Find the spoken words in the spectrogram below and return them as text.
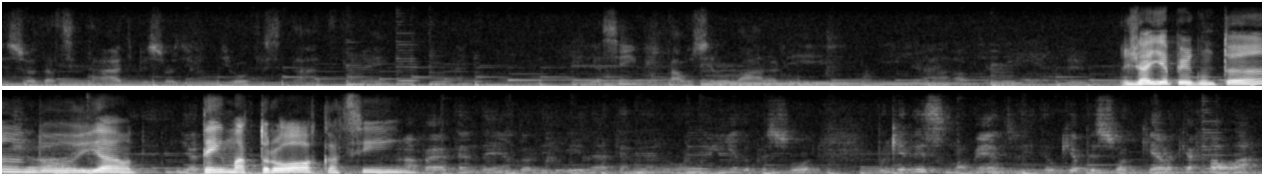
Pessoas da cidade, pessoas de, de outras cidades também. Né? E assim, botava o celular ali e tal. Já ia perguntando, Já ia, ia- tem uma troca assim. Ah, vai atendendo ali, né? Atendendo, ouvindo a pessoa. Porque nesses momentos, Rita, o que a pessoa quer, ela quer falar.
